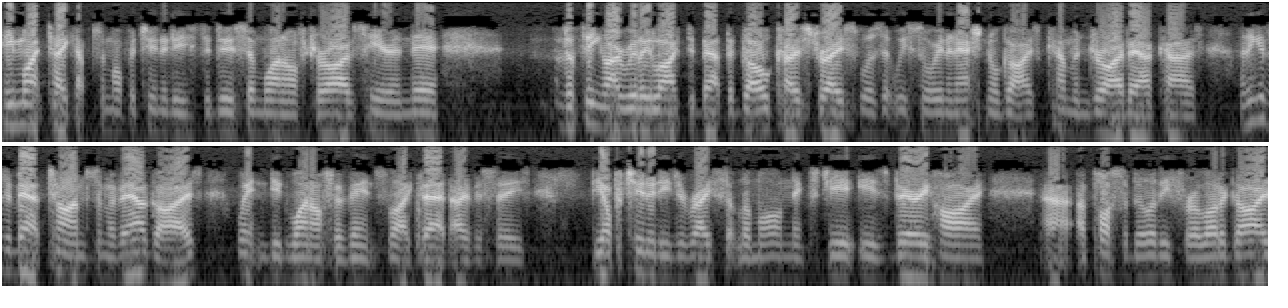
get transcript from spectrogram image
he might take up some opportunities to do some one-off drives here and there. The thing I really liked about the Gold Coast race was that we saw international guys come and drive our cars. I think it's about time some of our guys went and did one-off events like that overseas. The opportunity to race at Le Mans next year is very high uh, a possibility for a lot of guys.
